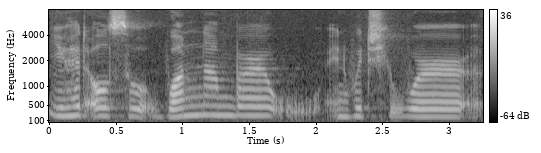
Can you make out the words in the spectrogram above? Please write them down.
You had also one number in which you were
